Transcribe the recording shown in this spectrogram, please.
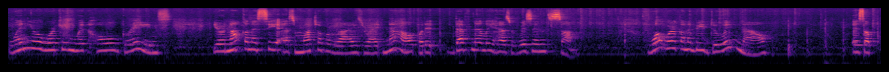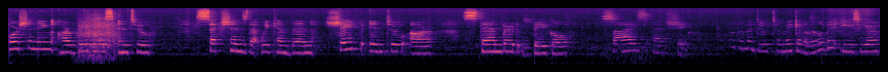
When you're working with whole grains, you're not going to see as much of a rise right now, but it definitely has risen some. What we're going to be doing now is apportioning our bagels into sections that we can then shape into our standard bagel size and shape. What we're going to do to make it a little bit easier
